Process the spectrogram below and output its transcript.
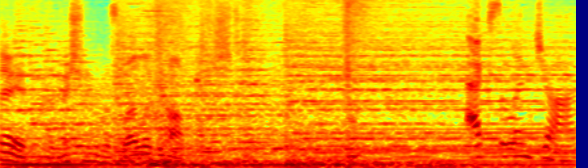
say that the mission was well accomplished. Excellent job.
